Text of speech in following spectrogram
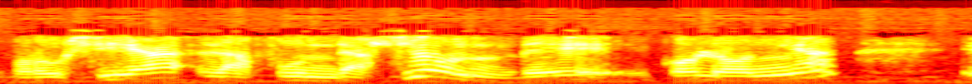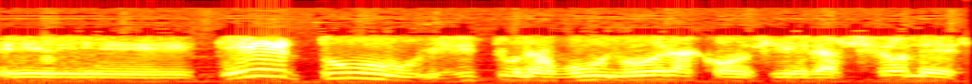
producía la fundación de Colonia, eh, que tú hiciste unas muy buenas consideraciones,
